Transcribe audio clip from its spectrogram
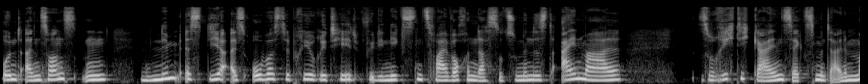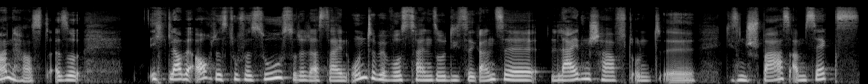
Und ansonsten nimm es dir als oberste Priorität für die nächsten zwei Wochen, dass du zumindest einmal so richtig geilen Sex mit deinem Mann hast. Also ich glaube auch, dass du versuchst oder dass dein Unterbewusstsein so diese ganze Leidenschaft und äh, diesen Spaß am Sex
